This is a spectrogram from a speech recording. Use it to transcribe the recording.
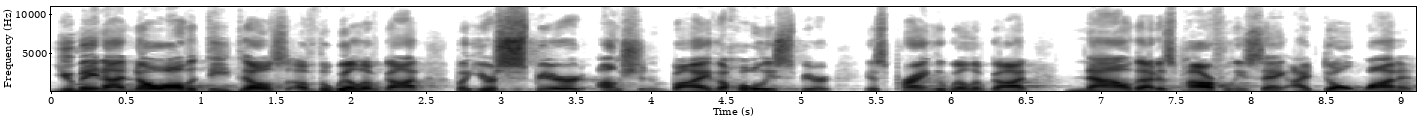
You may not know all the details of the will of God, but your spirit, unctioned by the Holy Spirit, is praying the will of God. Now that is powerful. He's saying, I don't want it.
